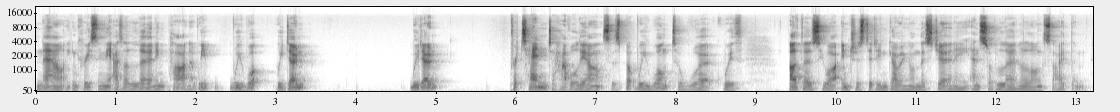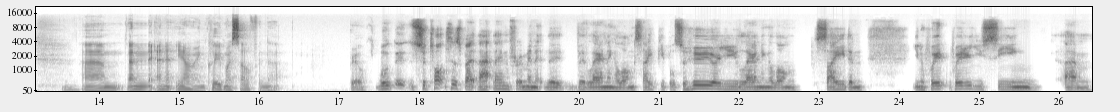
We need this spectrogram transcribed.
now increasingly as a learning partner. We we what we don't we don't pretend to have all the answers, but we want to work with others who are interested in going on this journey and sort of learn alongside them, um, and and you know include myself in that. Real well. Uh, so talk to us about that then for a minute. The the learning alongside people. So who are you learning alongside, and you know where where are you seeing um,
